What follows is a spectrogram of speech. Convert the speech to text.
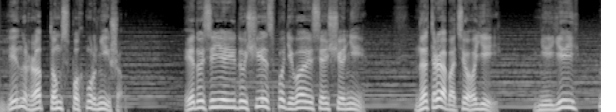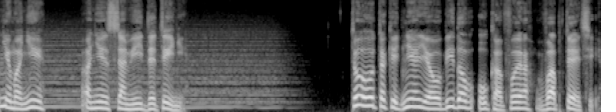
Він раптом спохмурнішав. І до цієї душі сподіваюся, що ні. Не треба цього їй. Ні їй, ні мені, ані самій дитині. Того таки дня я обідав у кафе в аптеці.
